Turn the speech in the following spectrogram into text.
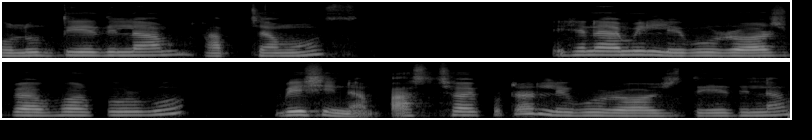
হলুদ দিয়ে দিলাম হাফ চামচ। এখানে আমি লেবুর রস ব্যবহার করব। বেশি না, পাঁচ ছয় ফোঁটা লেবুর রস দিয়ে দিলাম।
